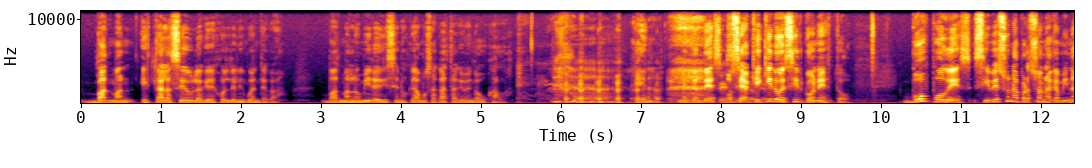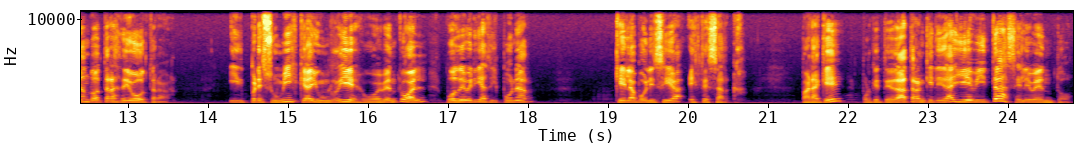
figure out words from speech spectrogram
Batman, está la cédula que dejó el delincuente acá. Batman lo mira y dice, nos quedamos acá hasta que venga a buscarla. ¿Me entendés? Sí, o sea, ¿qué quiero decir con esto? Vos podés, si ves una persona caminando atrás de otra y presumís que hay un riesgo eventual, vos deberías disponer que la policía esté cerca. ¿Para qué? Porque te da tranquilidad y evitas el evento.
